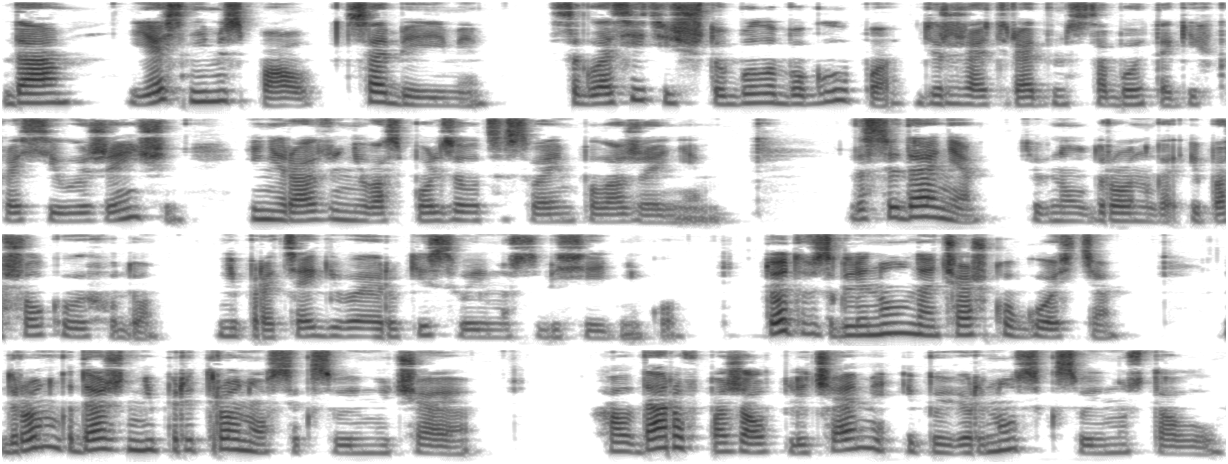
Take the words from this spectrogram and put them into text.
«Да, я с ними спал, с обеими. Согласитесь, что было бы глупо держать рядом с собой таких красивых женщин и ни разу не воспользоваться своим положением. «До свидания», — кивнул Дронго и пошел к выходу, не протягивая руки своему собеседнику. Тот взглянул на чашку гостя. Дронго даже не притронулся к своему чаю. Халдаров пожал плечами и повернулся к своему столу.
